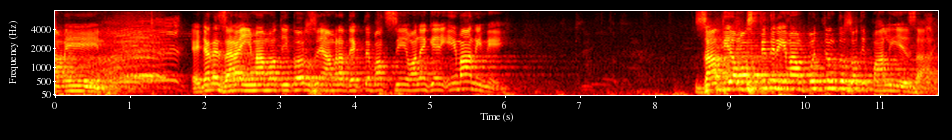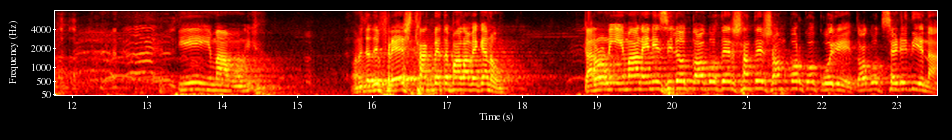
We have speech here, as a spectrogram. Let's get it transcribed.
আমিন। এই জন্য যারা ইমামতি করছে আমরা দেখতে পাচ্ছি অনেকের ইমানই নেই। জাতীয় মসজিদের ইমাম পর্যন্ত যদি পালিয়ে যায় কি ইমাম উনি? উনি যদি ফ্রেশ থাকবে তো পালাবে কেন? কারণ ইমান এনেছিল, তগতের সাথে সম্পর্ক করে, তগত ছেড়ে দিয়ে না।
